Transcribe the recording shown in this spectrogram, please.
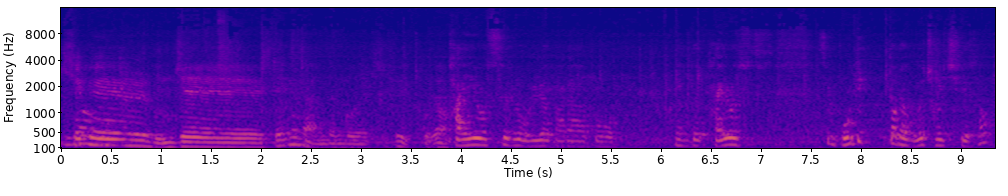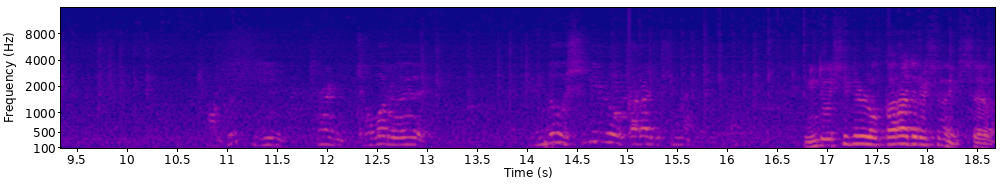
11 문제 때문에 안 된 거일 수도 있고요. 바이오스를 올려봐라고 그런데 바이오스를 못 읽더라고요 저희 집에서 아, 그, 이, 저거를 윈도우 11로 깔아주시면 안 됩니까? 윈도우 11로 깔아드릴 수는 있어요.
